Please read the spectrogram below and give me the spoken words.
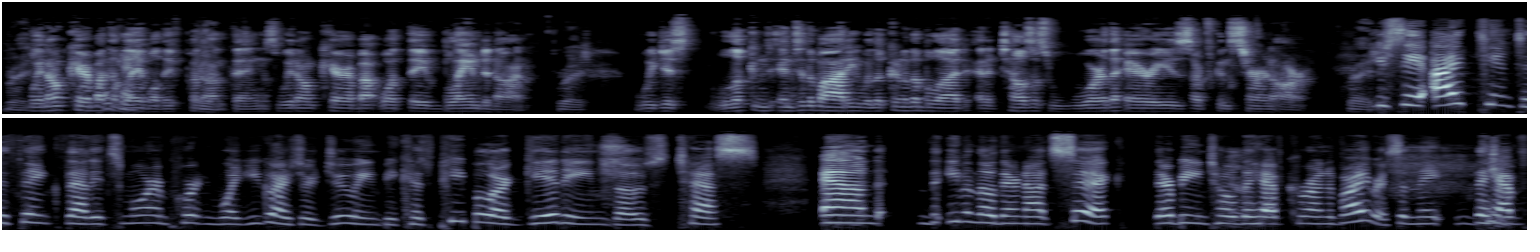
right. We don't care about the label they've put Yeah. on things. We don't care about what they've blamed it on. Right. We just look in, into the body, we look into the blood, and it tells us where the areas of concern are. Right. You see, I tend to think that it's more important what you guys are doing because people are getting those tests, and th- even though they're not sick, they're being told Yeah. they have coronavirus, and they they have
